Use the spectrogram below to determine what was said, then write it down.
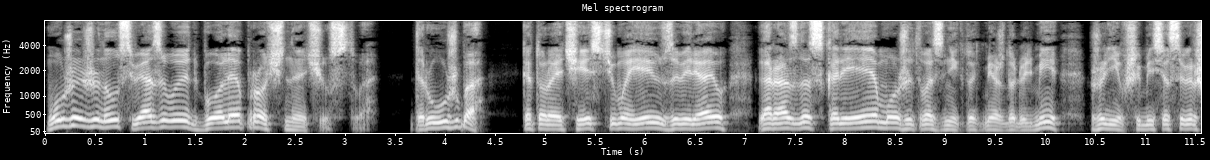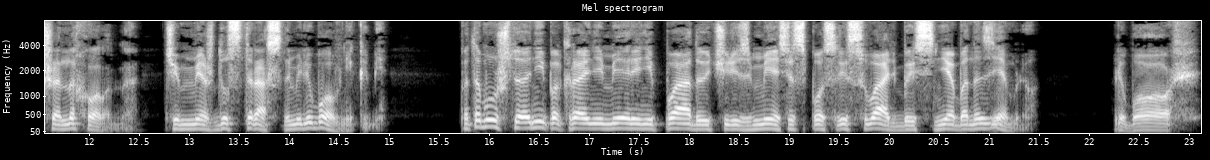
Мужа и жену связывает более прочное чувство — дружба, которая, честью моею, заверяю, гораздо скорее может возникнуть между людьми, женившимися совершенно холодно, чем между страстными любовниками потому что они, по крайней мере, не падают через месяц после свадьбы с неба на землю. Любовь.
